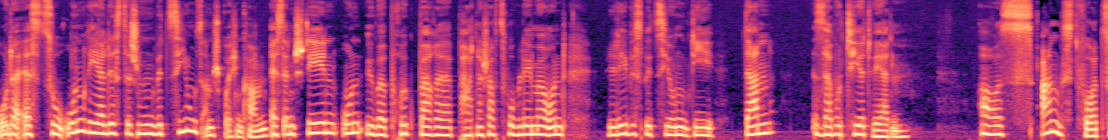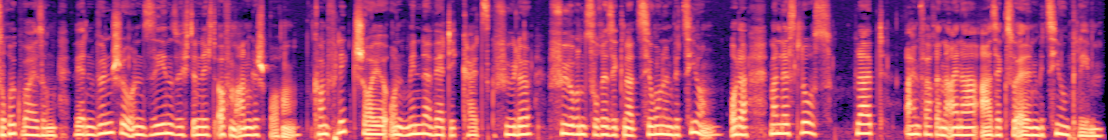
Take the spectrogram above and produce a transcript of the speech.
oder es zu unrealistischen Beziehungsansprüchen kommt. Es entstehen unüberbrückbare Partnerschaftsprobleme und Liebesbeziehungen, die dann sabotiert werden. Aus Angst vor Zurückweisung werden Wünsche und Sehnsüchte nicht offen angesprochen. Konfliktscheue und Minderwertigkeitsgefühle führen zu Resignation in Beziehungen. Oder man lässt los, bleibt einfach in einer asexuellen Beziehung kleben.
